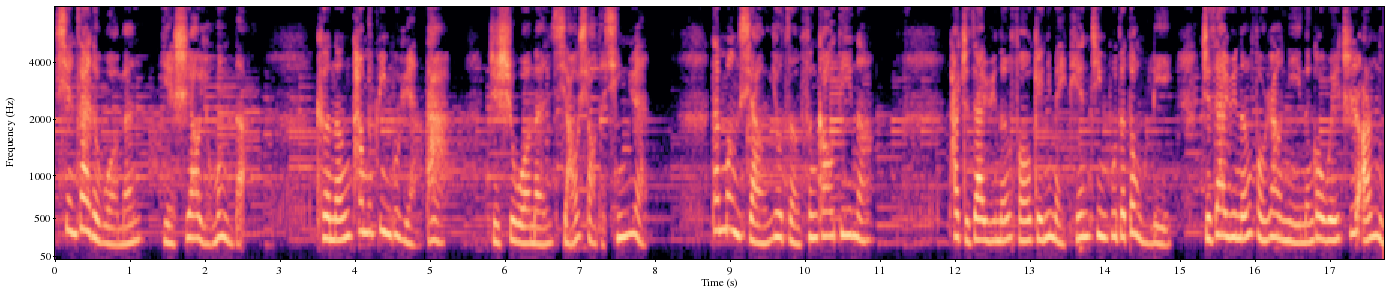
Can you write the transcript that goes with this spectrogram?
现在的我们也是要有梦的，可能他们并不远大，只是我们小小的心愿。但梦想又怎分高低呢？它只在于能否给你每天进步的动力，只在于能否让你能够为之而努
